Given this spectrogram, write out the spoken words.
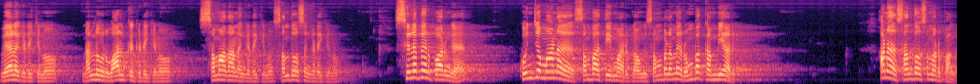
வேலை கிடைக்கணும் நல்ல ஒரு வாழ்க்கை கிடைக்கணும் சமாதானம் கிடைக்கணும் சந்தோஷம் கிடைக்கணும். சில பேர் பாருங்கள் கொஞ்சமான சம்பாத்தியமாக இருக்கும். அவங்க சம்பளமே ரொம்ப கம்மியாக இருக்கும் ஆனால் சந்தோஷமாக இருப்பாங்க.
